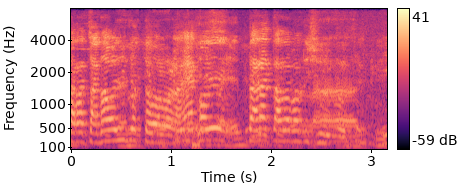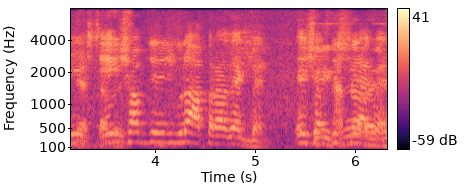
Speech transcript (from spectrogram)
তারা চাঁদাবাজি করতে পারবে না। এখন তারা চাঁদাবাজি শুরু করেছে। এই সব জিনিসগুলো আপনারা দেখবেন এই সব দৃষ্টি রাখবেন।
